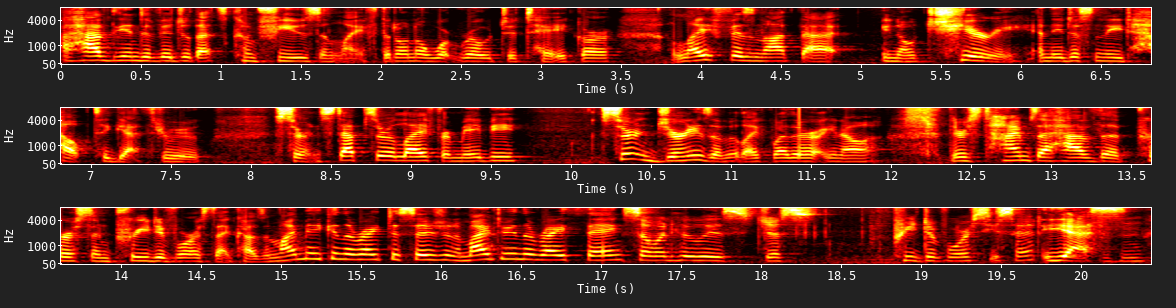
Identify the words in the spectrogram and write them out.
I have the individual that's confused in life. They don't know what road to take. Or life is not that you know, cheery and they just need help to get through certain steps of their life or maybe certain journeys of it like whether you know there's times i have the person pre-divorce that cause am i making the right decision? Am i doing the right thing? Someone who is just pre-divorce you said? Yes. Mm-hmm.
